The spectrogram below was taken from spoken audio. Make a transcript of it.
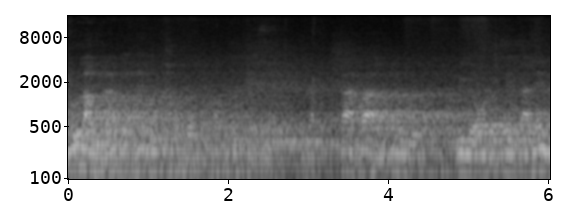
รู้เราอยู่แล้วเราให้มันเข้าระบบนะครับทราบว่าเราก็ดูวิดีโอดูเกมการเล่น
